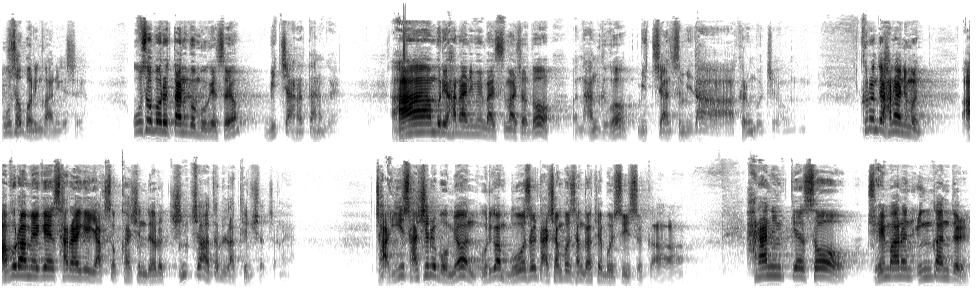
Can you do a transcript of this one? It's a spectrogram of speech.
웃어버린 거 아니겠어요? 웃어버렸다는 건 뭐겠어요? 믿지 않았다는 거예요. 아무리 하나님이 말씀하셔도 난 그거 믿지 않습니다. 그런 거죠. 그런데 하나님은 아브라함에게 사라에게 약속하신 대로 진짜 아들을 낳게 해주셨잖아요. 자, 이 사실을 보면 우리가 무엇을 다시 한번 생각해 볼 수 있을까? 하나님께서 죄 많은 인간들,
